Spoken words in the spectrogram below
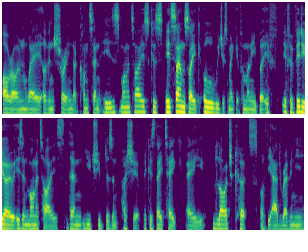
our own way of ensuring that content is monetized because it sounds like oh we just make it for money but if if a video isn't monetized then youtube doesn't push it because they take a large cut of the ad revenue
